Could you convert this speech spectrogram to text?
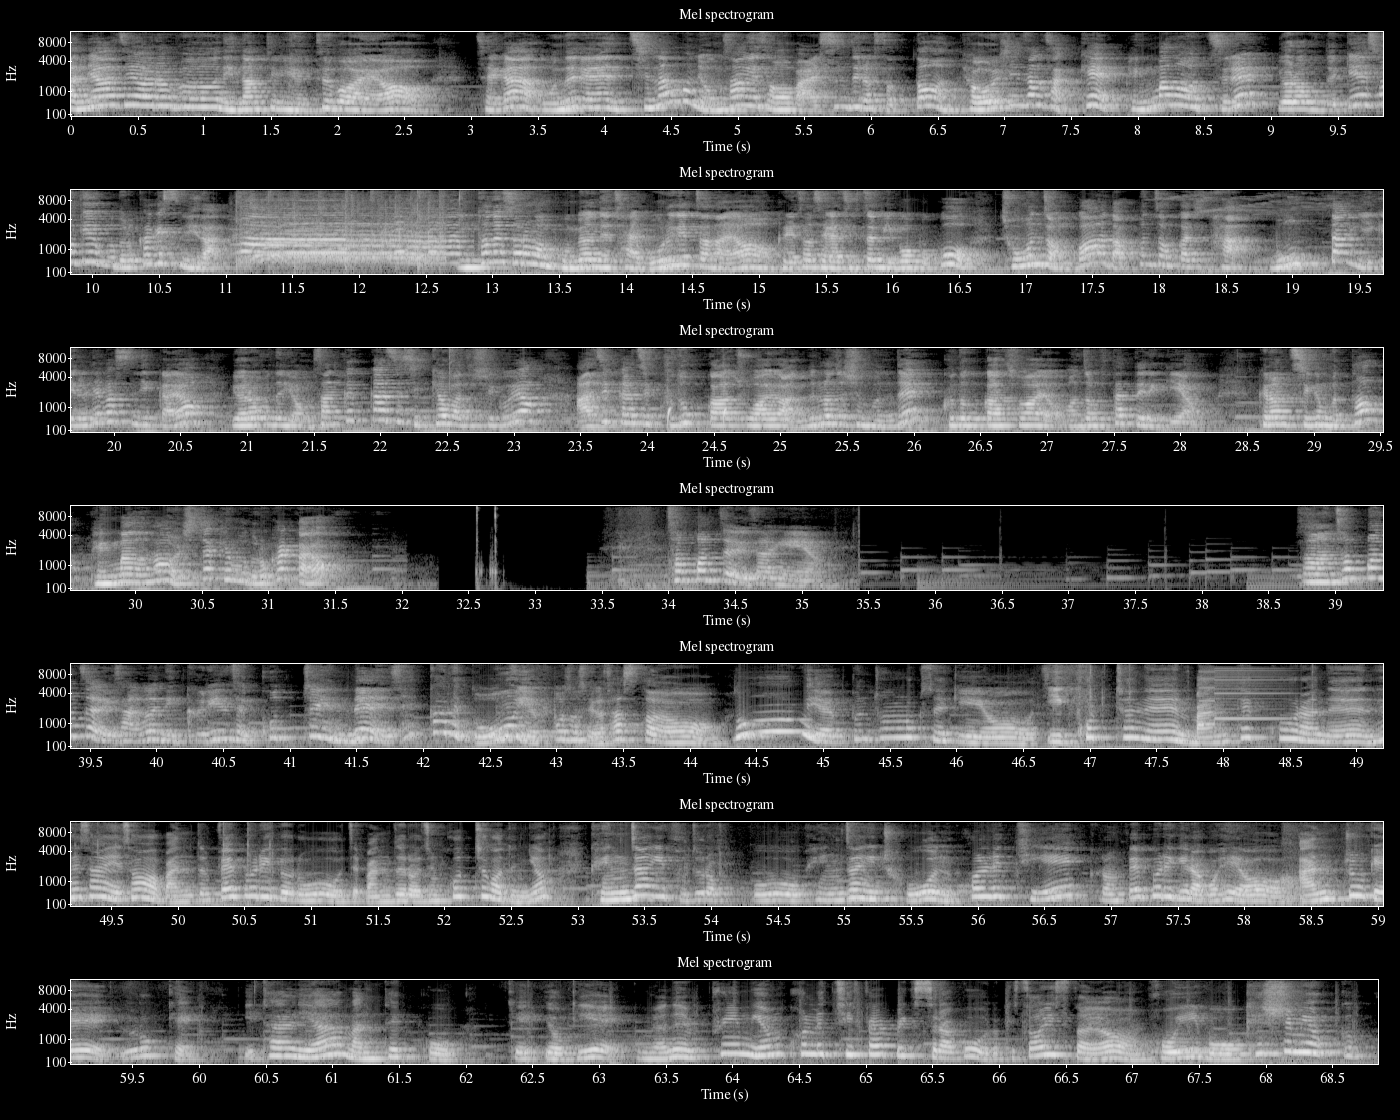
안녕하세요 여러분. 인담TV 유튜버예요. 제가 오늘은 지난번 영상에서 말씀드렸었던 겨울 신상 자켓 100만원어치를 여러분들께 소개해보도록 하겠습니다. 인터넷으로만 보면 잘 모르겠잖아요. 그래서 제가 직접 입어보고 좋은 점과 나쁜 점까지 다 몽땅 얘기를 해봤으니까요. 여러분들 영상 끝까지 지켜봐 주시고요. 아직까지 구독과 좋아요 안 눌러주신 분들 구독과 좋아요 먼저 부탁드릴게요 그럼 지금부터 100만원 하울 시작해보도록 할까요? 첫 번째 의상이에요. 우선 첫 번째 의상은 이 그린색 코트인데 색깔이 너무 예뻐서 제가 샀어요. 너무 예쁜 청록색이에요. 이 코트는 만테코라는 회사에서 만든 패브릭으로 이제 만들어진 코트거든요. 굉장히 부드럽고 굉장히 좋은 퀄리티의 그런 패브릭이라고 해요. 안쪽에 이렇게 이탈리아 Manteco 이렇게 여기에 보면은 premium quality fabrics라고 이렇게 써 있어요. 거의 뭐 캐시미어급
